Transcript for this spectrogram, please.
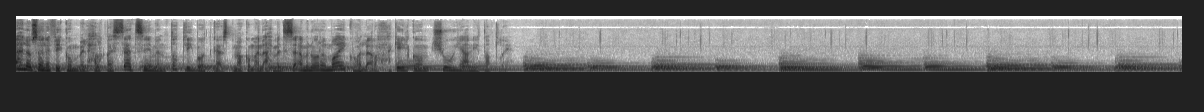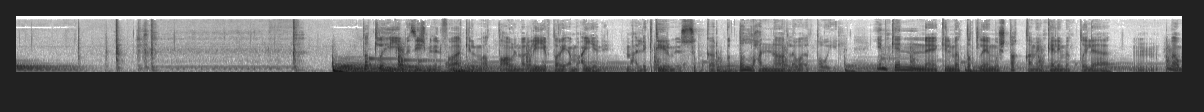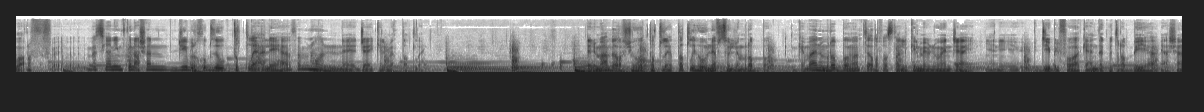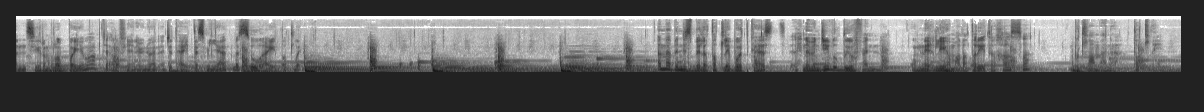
أهلا وسهلا فيكم بالحلقة السادسة من تطلي بودكاست. معكم أنا أحمد السقا من ورا المايك وهلا رح أحكي لكم شو يعني تطلي. تطلي هي مزيج من الفواكه المقطعة والمغلية بطريقة معينة مع الكثير من السكر وبتضل على النار لوقت طويل. يمكن كلمة تطلي مشتقة من كلمة طلاء. ما بعرف. بس يعني يمكن عشان تجيب الخبزة وبتطلي عليها فمن هون جاي كلمة تطلي اللي ما بيعرف شو هو التطلي التطلي هو نفسه المربى كمان مربى ما بتعرف أصلا الكلمة من وين جاي. يعني بتجيب الفواكه عندك بتربيها عشان تصير مربى. ما بتعرف يعني من وين أجت هاي التسميات بس هو هاي التطلي أما بالنسبة لتطلي بودكاست إحنا بنجيب الضيوف عنا وبنغليهم على طريقتي الخاصة وبطلع معنا تطلي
